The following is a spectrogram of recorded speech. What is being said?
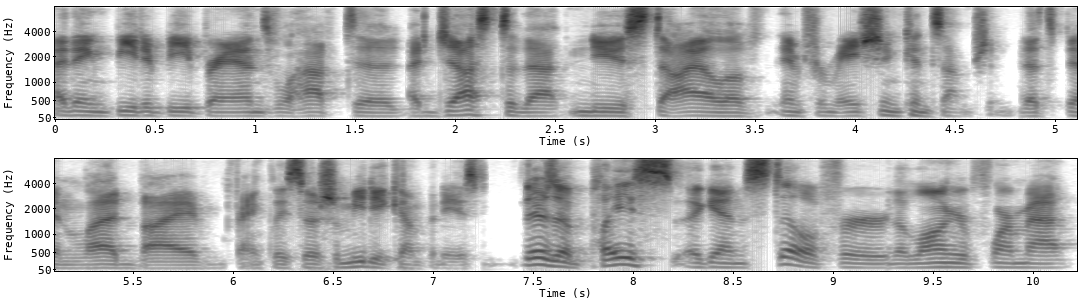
I think B2B brands will have to adjust to that new style of information consumption that's been led by, frankly, social media companies. There's a place, again, still for the longer format,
